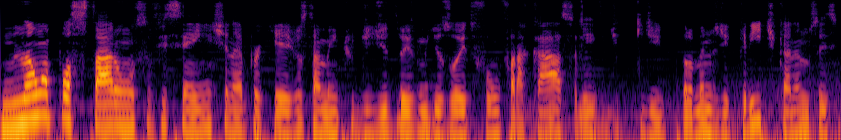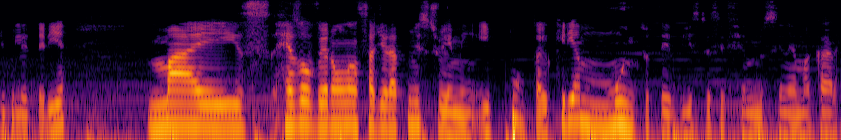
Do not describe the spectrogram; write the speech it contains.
não apostaram o suficiente, né? Porque justamente o de 2018 foi um fracasso ali, de, de- pelo menos de crítica, né? Não sei se de bilheteria. Mas resolveram lançar direto no streaming. E puta, eu queria muito ter visto esse filme no cinema, cara.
